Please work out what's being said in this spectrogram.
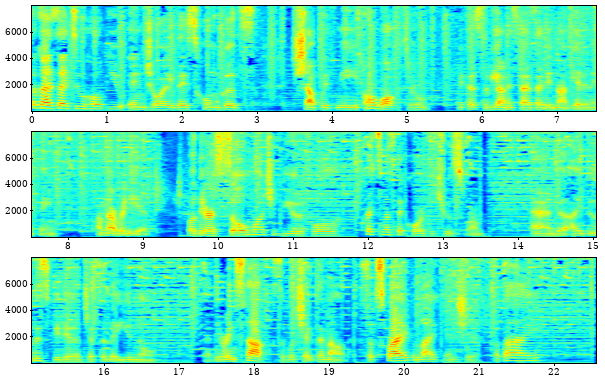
So guys, I do hope you enjoy this home goods shop with me or walk through because to be honest guys, I did not get anything. I'm not ready yet. But there are so much beautiful Christmas decor to choose from. And uh, I do this video just to let you know that they're in stock. So go check them out. Subscribe, like, and share. Bye-bye.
